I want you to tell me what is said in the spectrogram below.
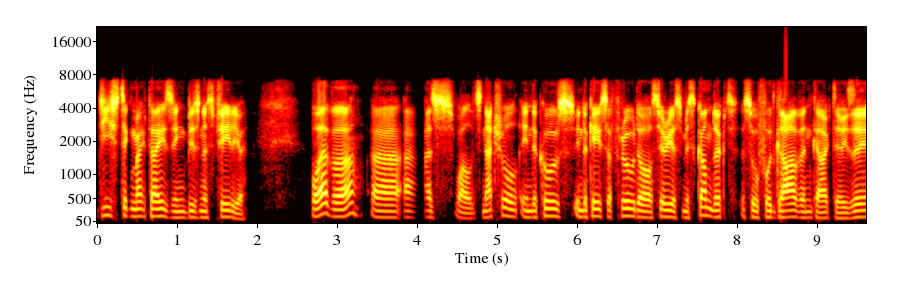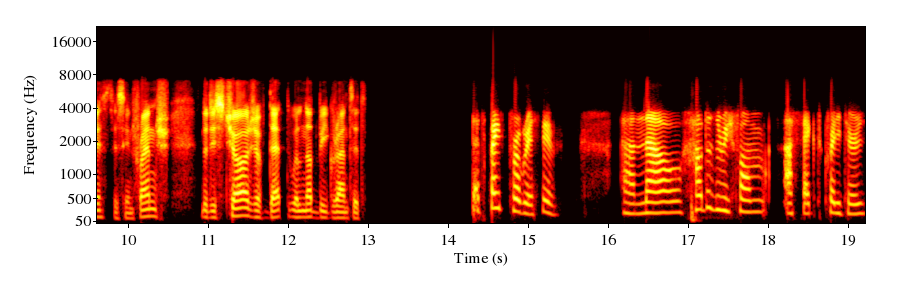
destigmatizing business failure. However, uh, as well, it's natural in the case in the case of fraud or serious misconduct, so faute grave and caractérisée, this in French, the discharge of debt will not be granted. That's quite progressive. Uh, now, how does the reform affect creditors,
